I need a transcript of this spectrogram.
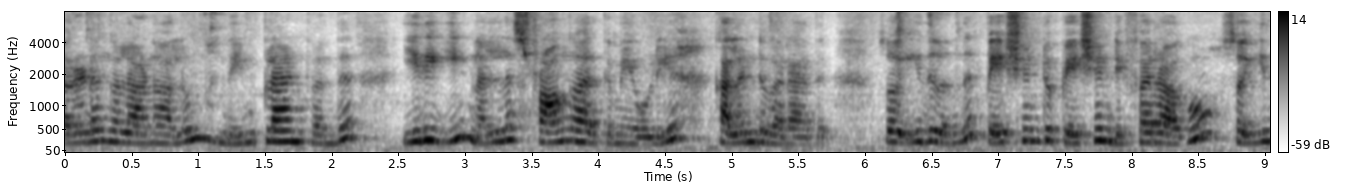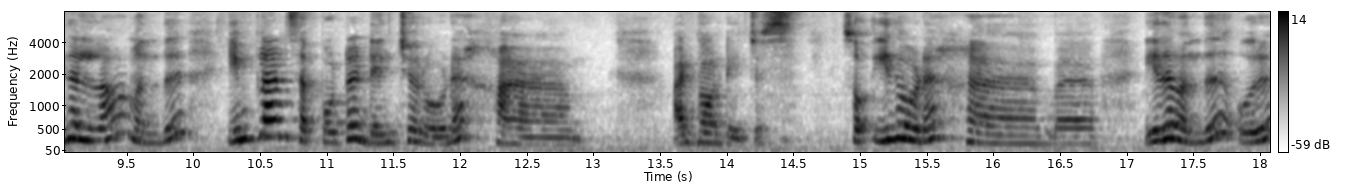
வருடங்கள் ஆனாலும் இந்த இம்ப்ளான்ட் வந்து இறுகி நல்ல ஸ்ட்ராங்காக இருக்குமே ஒழிய கலண்டு வராது. ஸோ இது வந்து பேஷண்ட் டு பேஷண்ட் டிஃபர் ஆகும். ஸோ இதெல்லாம் வந்து இம்ப்ளான்ட் சப்போர்ட்டட் டென்ச்சரோட அட்வான்டேஜஸ் ஸோ இதோட இதை வந்து ஒரு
